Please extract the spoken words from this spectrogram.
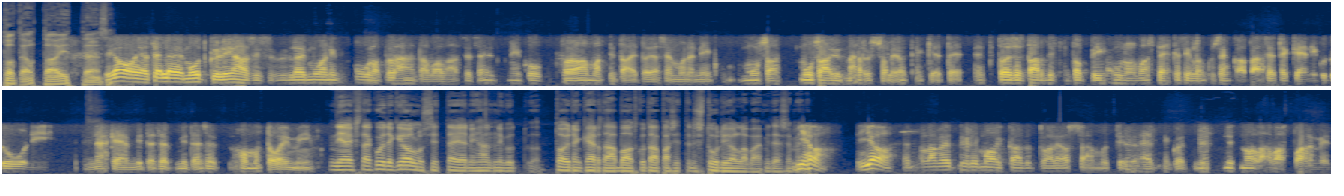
toteuttaa itteensä. Joo, ja se löi mut kyllä ihan siis, löi mua niinku kuulla päähän tavallaan. Se, se niinku, toi ammattitaito ja semmoinen niinku musa, musaymmärrys oli jotenkin, että, että toisesta artistit oppii kuunnella vasta ehkä silloin, kun sen kanssa pääsee tekemään niinku duunia näkee, miten se, miten se homma toimii. Niin eikö tämä kuitenkin ollut sitten ihan niin kuin toinen kerta about, kun tapasitte niin studiolla vai miten se meni? Joo, joo. Että ollaan me yli moikkailtu tuolla jossain, mutta että, että, niin kuin, että nyt, nyt, me ollaan vasta paremmin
